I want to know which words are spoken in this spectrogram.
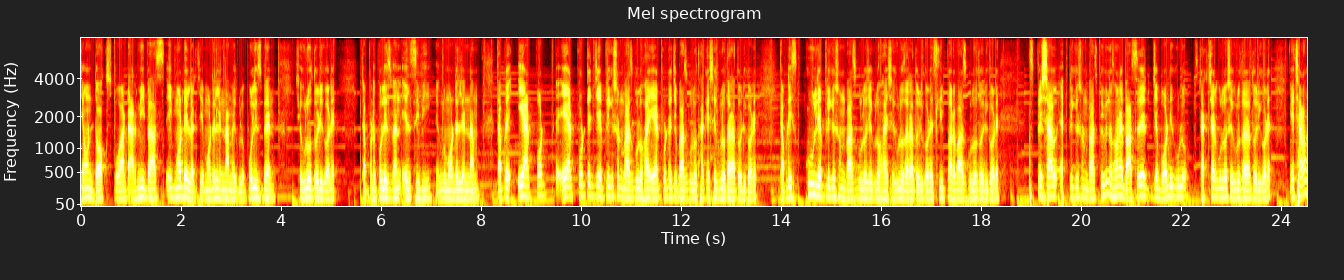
যেমন ডক স্কোয়াড, আর্মি বাস, এই মডেল আর কি মডেলের নাম এগুলো। পুলিশ ভ্যান, সেগুলোও তৈরি করে। তারপরে পুলিশ ভ্যান এলসিভি এগুলো মডেলের নাম। তারপরে এয়ারপোর্ট এয়ারপোর্টের যে অ্যাপ্লিকেশন বাসগুলো হয় এয়ারপোর্টের যে বাসগুলো থাকে, সেগুলো তারা তৈরি করে। তারপরে স্কুল অ্যাপ্লিকেশন বাসগুলো যেগুলো হয়, সেগুলো তারা তৈরি করে। স্লিপার বাসগুলো তৈরি করে। স্পেশাল অ্যাপ্লিকেশন বাস, বিভিন্ন ধরনের বাসের যে বডিগুলো স্ট্রাকচারগুলো সেগুলো তারা তৈরি করে। এছাড়াও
